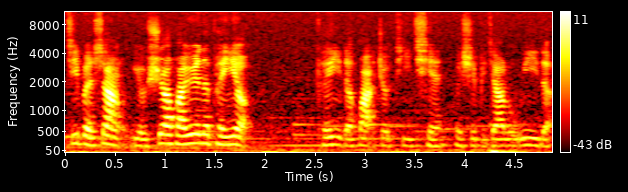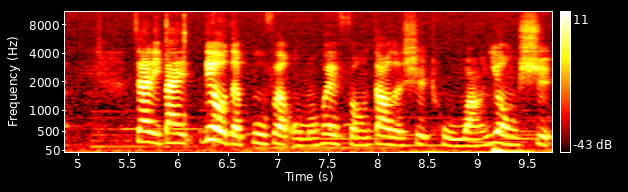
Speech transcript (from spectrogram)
基本上有需要还愿的朋友，可以的话就提前会是比较如意的。在礼拜六的部分，我们会逢到的是土王用事。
